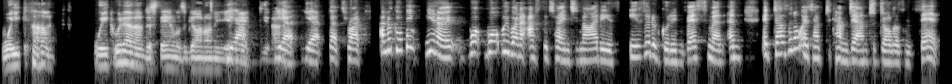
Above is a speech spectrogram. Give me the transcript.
we can't. We, we don't understand what's going on in your Yeah, head. You know. Yeah, yeah, that's right. And look, I think, you know, what, what we want to ascertain tonight is is it a good investment? And it doesn't always have to come down to dollars and cents.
